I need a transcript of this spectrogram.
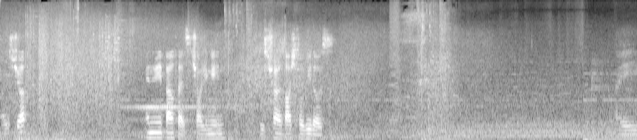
Nice shot. Enemy Belfast charging in. He's trying to dodge torpedoes. I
